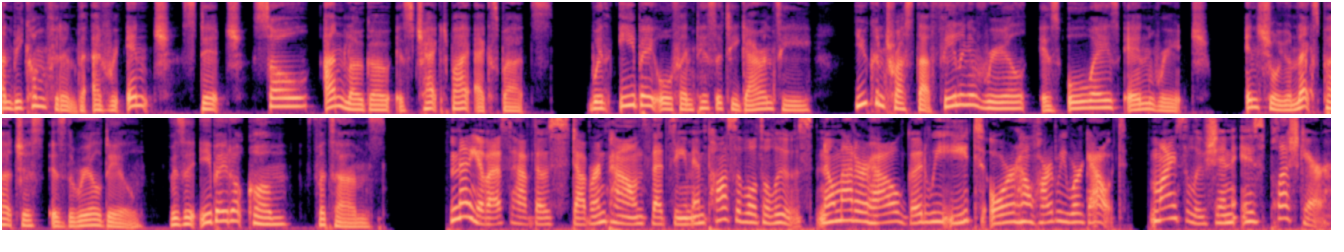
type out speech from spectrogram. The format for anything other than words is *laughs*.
and be confident that every inch, stitch, sole, and logo is checked by experts. With eBay Authenticity Guarantee, you can trust that feeling of real is always in reach. Ensure your next purchase is the real deal. Visit eBay.com for terms. Many of us have those stubborn pounds that seem impossible to lose, no matter how good we eat or how hard we work out. My solution is PlushCare.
